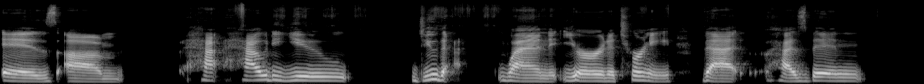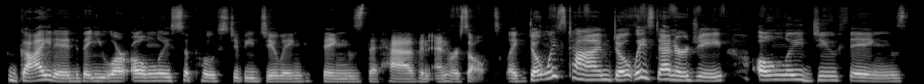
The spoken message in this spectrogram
is um, ha- how do you do that when you're an attorney that has been guided that you are only supposed to be doing things that have an end result. Like don't waste time, don't waste energy, only do things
